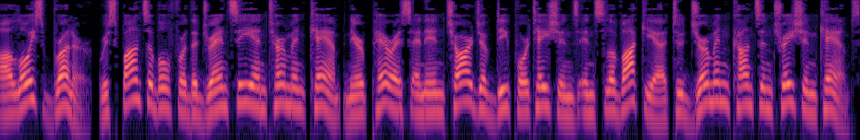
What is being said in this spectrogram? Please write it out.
Alois Brunner, responsible for the Drancy internment camp near Paris and in charge of deportations in Slovakia to German concentration camps,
